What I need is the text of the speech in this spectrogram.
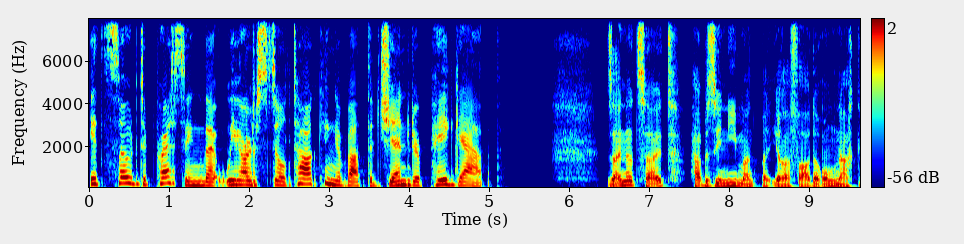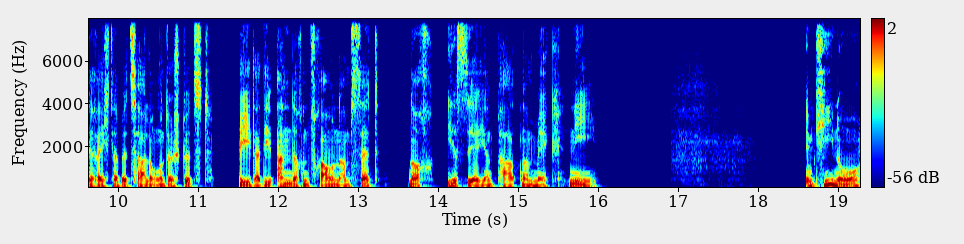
It's so depressing that we are still talking about the gender pay gap. Seinerzeit habe sie niemand bei ihrer Forderung nach gerechter Bezahlung unterstützt, weder die anderen Frauen am Set noch ihr Serienpartner Mac nie. Im Kino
